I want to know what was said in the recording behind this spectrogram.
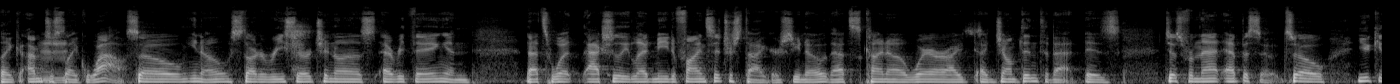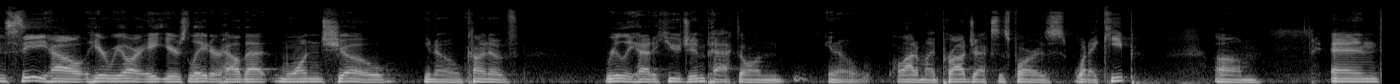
Like I'm just like, wow. So you know, started researching us everything, and that's what actually led me to find citrus tigers. You know, that's kind of where I, I jumped into that is just from that episode. So you can see how here we are eight years later, how that one show, you know, kind of really had a huge impact on you know a lot of my projects as far as what I keep. Um, and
